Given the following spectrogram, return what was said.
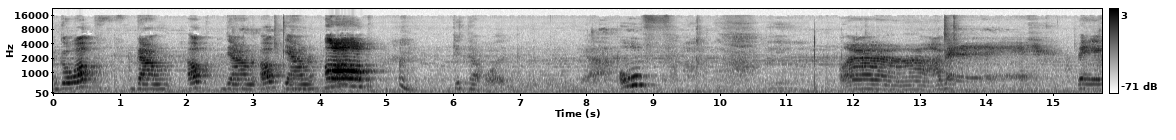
I go up, down, up, down, up, down, up. Get that one. Yeah. Oh. Ah, bleh. Bleh.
